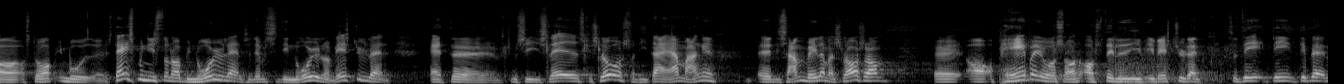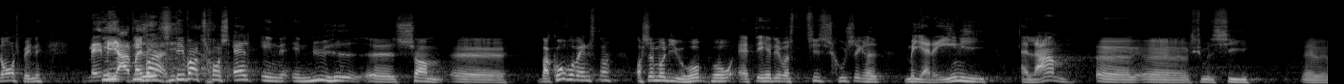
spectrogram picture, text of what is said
at stå op imod statsministeren op i Nordjylland, så det vil sige, det er Nordjylland og Vestjylland, at skal man sige, slaget skal slås, fordi der er mange de samme vælger, man slås om. Øh, og, Pape er jo også opstillet i, i Vestjylland, så det, det, det bliver enormt spændende. Men, det, men jeg, det, var, det var trods alt en, en nyhed, øh, som øh, var god for Venstre, og så må de jo håbe på, at det her det var statistisk usikkerhed. Men jeg er da enig i, alarm, øh, øh, skal man sige, øh,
